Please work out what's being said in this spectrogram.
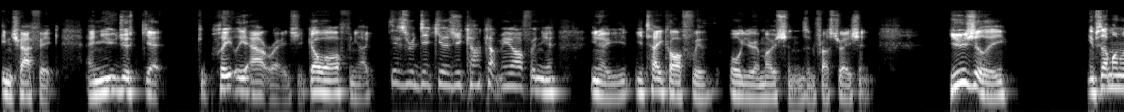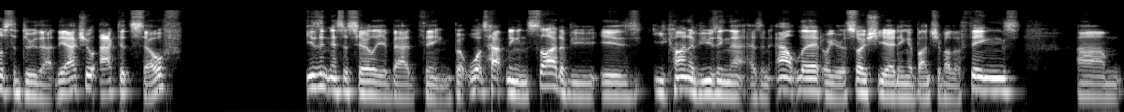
in traffic and you just get completely outraged. You go off and you're like, this is ridiculous. You can't cut me off. And you, you know, you, you take off with all your emotions and frustration. Usually, if someone was to do that, the actual act itself isn't necessarily a bad thing. But what's happening inside of you is you're kind of using that as an outlet or you're associating a bunch of other things um,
